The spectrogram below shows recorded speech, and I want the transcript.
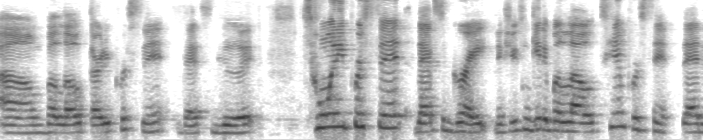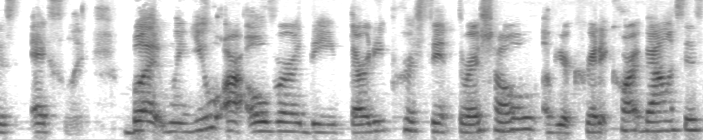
um, below 30%. That's good. 20%, that's great. If you can get it below 10%, that is excellent. But when you are over the 30% threshold of your credit card balances,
